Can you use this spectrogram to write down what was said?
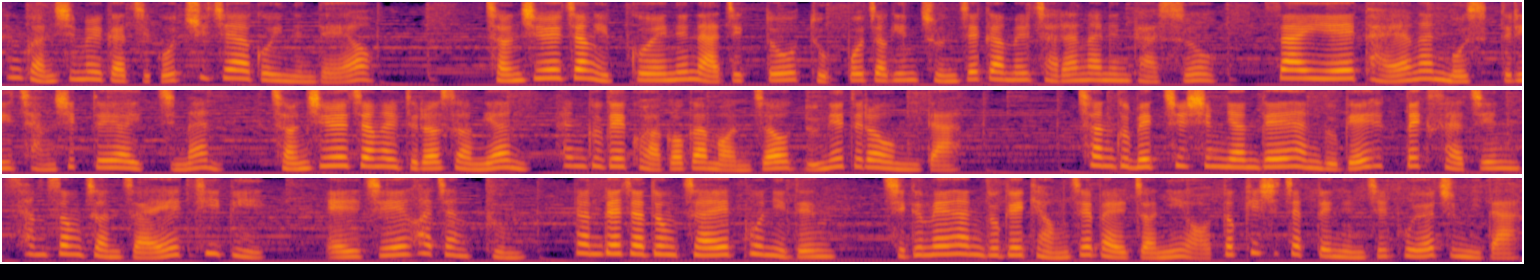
큰 관심을 가지고 취재하고 있는데요. 전시회장 입구에는 아직도 독보적인 존재감을 자랑하는 가수 싸이의 다양한 모습들이 장식되어 있지만 전시회장을 들어서면 한국의 과거가 먼저 눈에 들어옵니다. 1970년대 한국의 흑백 사진, 삼성전자의 TV, LG의 화장품, 현대자동차의 포니 등 지금의 한국의 경제 발전이 어떻게 시작됐는지 보여줍니다.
